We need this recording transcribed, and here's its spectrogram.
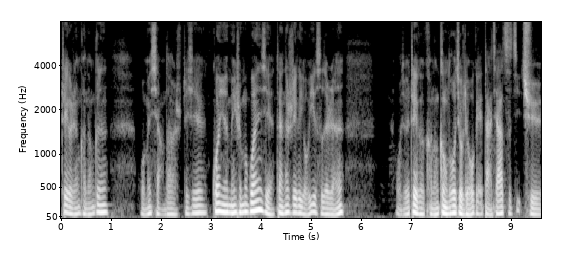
这个人可能跟我们想的这些官员没什么关系，但他是一个有意思的人。我觉得这个可能更多就留给大家自己去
